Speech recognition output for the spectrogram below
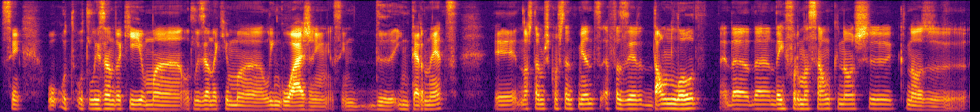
Sim, U- ut- utilizando aqui uma utilizando aqui uma linguagem assim de internet, eh, nós estamos constantemente a fazer download eh, da, da, da informação que nós eh, que nós eh,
